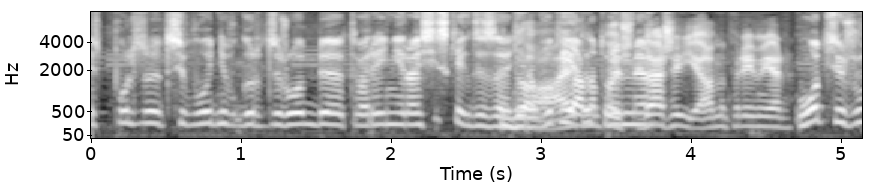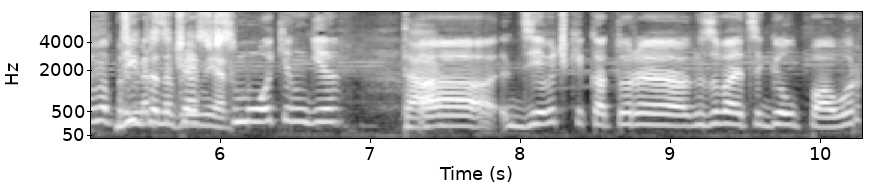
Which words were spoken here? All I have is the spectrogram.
используют сегодня в гардеробе творения российских дизайнеров. вот я, например. точно. Даже я, например. Вот сижу, например, Дико, сейчас например. в смокинге. Так. а, девочки, которая называется Girl Power,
